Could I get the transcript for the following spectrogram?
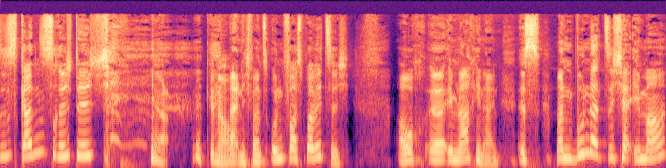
ist ganz richtig. Ja, genau. Nein, ich fand's unfassbar witzig. Auch äh, im Nachhinein. Es, man wundert sich ja immer,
